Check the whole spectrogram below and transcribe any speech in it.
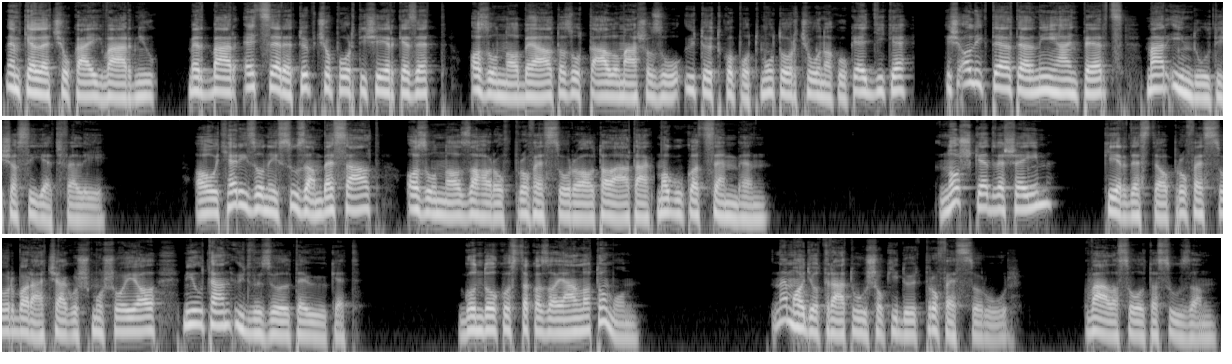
Nem kellett sokáig várniuk, mert bár egyszerre több csoport is érkezett, azonnal beállt az ott állomásozó ütött-kopott motorcsónakok egyike, és alig telt el néhány perc, már indult is a sziget felé. Ahogy Harrison és Susan beszállt, azonnal Zaharov professzorral találták magukat szemben. Nos, kedveseim, kérdezte a professzor barátságos mosolyjal, miután üdvözölte őket. Gondolkoztak az ajánlatomon? Nem hagyott rá túl sok időt, professzor úr, válaszolta Susan.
